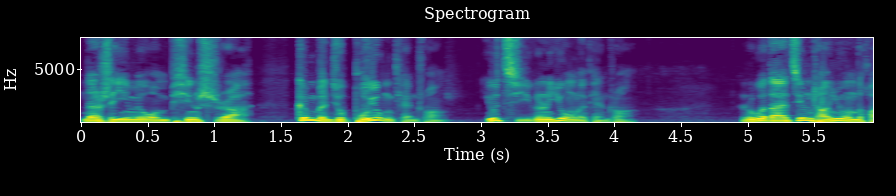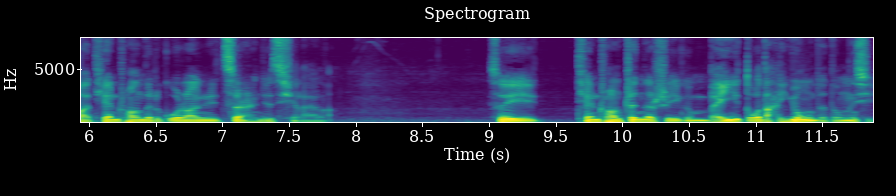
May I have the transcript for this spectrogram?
那是因为我们平时啊根本就不用天窗，有几个人用了天窗？如果大家经常用的话，天窗的这故障率自然就起来了。所以天窗真的是一个没多大用的东西，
